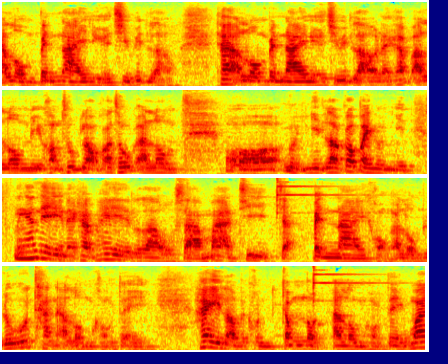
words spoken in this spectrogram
อารมณ์เป็นนายเหนือชีวิตเราถ้าอารมณ์เป็นนายเหนือชีวิตเรานะครับ อารมณ์มีความทุกข์เราก็ทุกข์อารมณ์โอ้หงุดหงิดเราก็ไปหงุดหงิดงั้นเองนะครับให้เราสามารถที่จะเป็นนายของอารมณ์รู้ทันอารมณ์ของตัวเองให้เราเป็นคนกำหนดอารมณ์ของตัวเองว่า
